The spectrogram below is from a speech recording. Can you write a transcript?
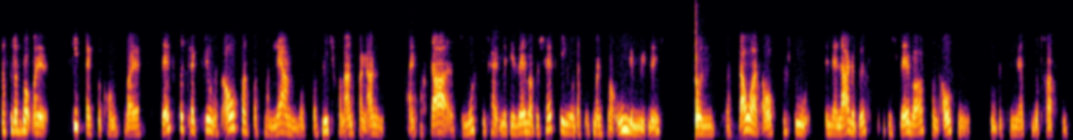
Dass du das überhaupt mal Feedback bekommst, weil Selbstreflexion ist auch was, was man lernen muss, was nicht von Anfang an einfach da ist. Du musst dich halt mit dir selber beschäftigen und das ist manchmal ungemütlich. Und das dauert auch, bis du in der Lage bist, dich selber von außen so ein bisschen mehr zu betrachten.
